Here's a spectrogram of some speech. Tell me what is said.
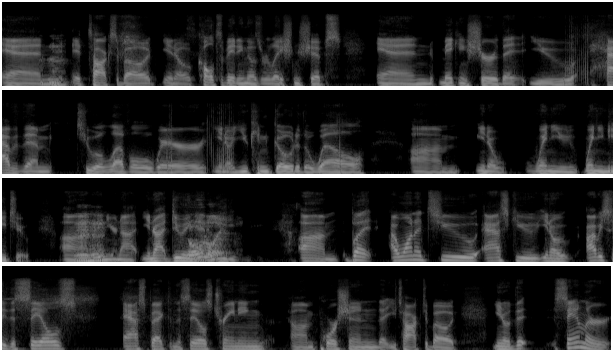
and Mhm. it talks about you know cultivating those relationships and making sure that you have them to a level where you know you can go to the well, um, you know when you when you need to, um, Mhm. and you're not you're not doing Totally. immediately. Um, but I wanted to ask you, you know, obviously the sales aspect and the sales training um, portion that you talked about, you know, that Sandler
